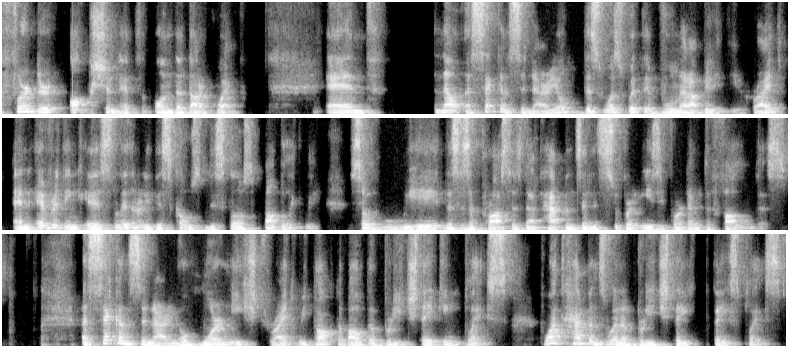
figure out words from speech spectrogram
further auction it on the dark web. And now a second scenario this was with the vulnerability right? And everything is literally disclosed disclosed publicly. So we this is a process that happens and it's super easy for them to follow this. A second scenario more niched right? We talked about a breach taking place. What happens when a breach take, takes place?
